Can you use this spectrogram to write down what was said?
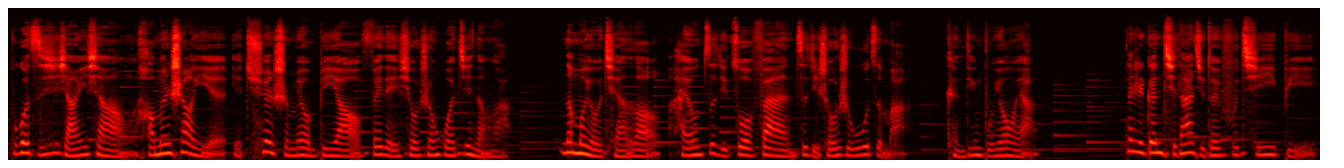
不过仔细想一想，豪门少爷也确实没有必要非得秀生活技能啊。那么有钱了，还用自己做饭、自己收拾屋子吗？肯定不用呀。但是跟其他几对夫妻一比，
